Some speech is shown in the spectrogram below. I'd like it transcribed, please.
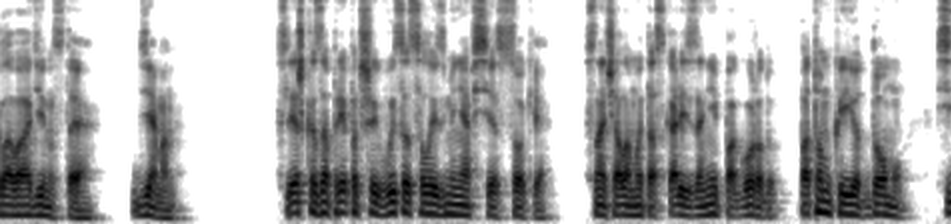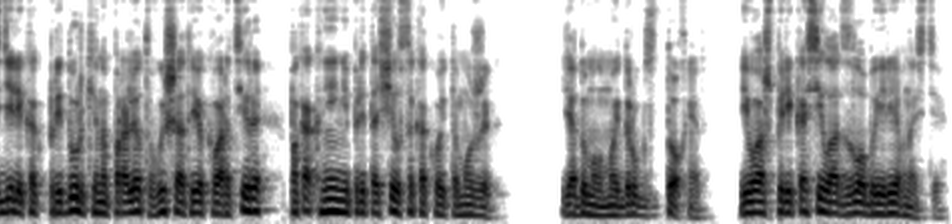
Глава 11. Демон. Слежка за преподшей высосала из меня все соки. Сначала мы таскались за ней по городу, потом к ее дому, сидели как придурки на пролет выше от ее квартиры, пока к ней не притащился какой-то мужик. Я думал, мой друг сдохнет. Его аж перекосило от злобы и ревности.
